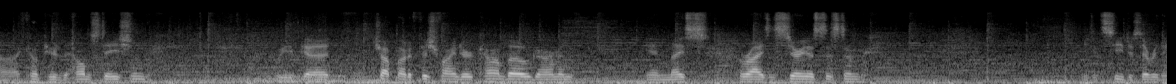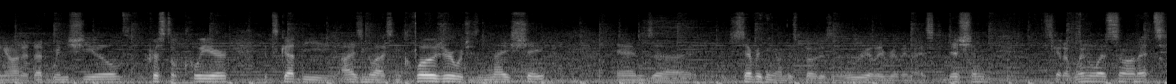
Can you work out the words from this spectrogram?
Uh, come up here to the helm station. We've got Chop Fish Finder combo, Garmin, and nice Horizon stereo system. See just everything on it. That windshield, crystal clear. It's got the isinglass enclosure, which is in nice shape, and uh, just everything on this boat is in really, really nice condition. It's got a windlass on it,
